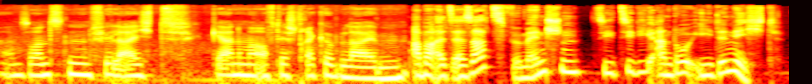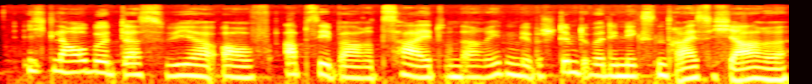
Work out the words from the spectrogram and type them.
ansonsten vielleicht gerne mal auf der Strecke bleiben. Aber als Ersatz für Menschen sieht sie die Androide nicht. Ich glaube, dass wir auf absehbare Zeit, und da reden wir bestimmt über die nächsten 30 Jahre,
